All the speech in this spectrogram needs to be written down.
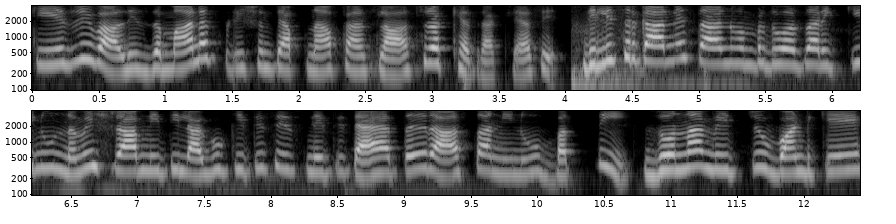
ਕੇਜਰੀਵਾਲ ਦੀ ਜ਼ਮਾਨਤ ਪਟੀਸ਼ਨ ਤੇ ਆਪਣਾ ਫੈਸਲਾ ਸੁਰੱਖਿਅਤ ਰੱਖ ਲਿਆ ਸੀ। ਦਿੱਲੀ ਸਰਕਾਰ ਨੇ 17 ਨਵੰਬਰ 2021 ਨੂੰ ਨਵੀਂ ਸ਼ਰਾਬ ਨੀਤੀ ਲਾਗੂ ਕੀਤੀ ਸੀ। ਇਸ ਨੀਤੀ ਤਹਿਤ ਰਾਜਧਾਨੀ ਨੂੰ 32 ਜ਼ੋਨਾਂ ਵਿੱਚ ਵੰਡ ਕੇ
